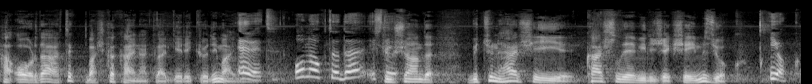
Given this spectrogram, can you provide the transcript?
ha orada artık başka kaynaklar gerekiyor değil mi Aylin? Evet. O noktada işte Çünkü şu anda bütün her şeyi karşılayabilecek şeyimiz yok. Yok.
